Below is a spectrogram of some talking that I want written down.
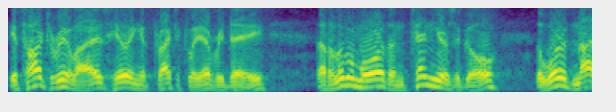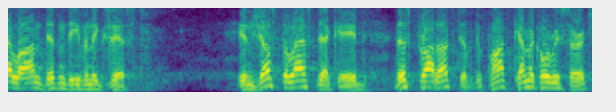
It's hard to realize, hearing it practically every day, that a little more than 10 years ago, the word nylon didn't even exist. In just the last decade, this product of DuPont Chemical Research,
